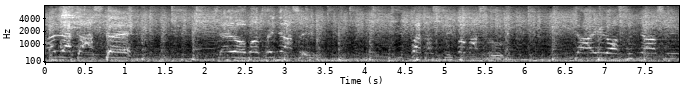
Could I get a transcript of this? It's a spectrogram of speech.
Παρακάστε Και δεν νοιάζει. Υπάρχει στην μαμά σου. Καΐρο σου μοιάζει.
